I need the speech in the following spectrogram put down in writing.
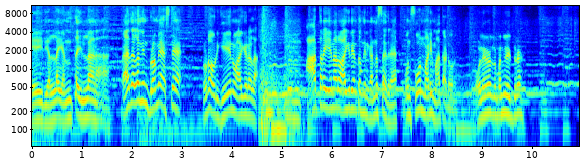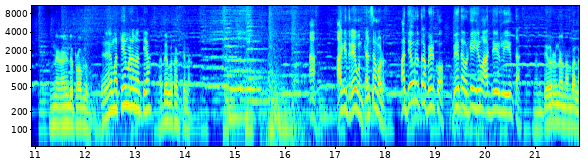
ಏ ಇದೆಲ್ಲ ಎಂತ ಇಲ್ಲ ಅಣ್ಣ. ಅದೆಲ್ಲ ನಿನ್ ಭ್ರಮೆ ಅಷ್ಟೇ. ನೋಡು ಅವ್ರಿಗೇನು ಆಗಿರಲ್ಲ. ಆ ಥರ ಏನಾದ್ರು ಆಗಿದೆ ಅಂತ ನಿನಗೆ ಅನ್ನಿಸ್ತಾ ಇದ್ರೆ ಒಂದು ಫೋನ್ ಮಾಡಿ ಮಾತಾಡೋರು ಅವಳೇನಾದ್ರೂ ಮನೇಲಿ ಇದ್ರೆ ಸುಮ್ಮನೆ ನನ್ನಿಂದ ಪ್ರಾಬ್ಲಮ್ ಏ ಮತ್ತೇನ್ ಮಾಡೋಣ ಅಂತ್ಯ? ಅದೇ ಗೊತ್ತಾಗ್ತಿಲ್ಲ. ಆಗಿದ್ರೆ ಒಂದು ಕೆಲಸ ಮಾಡು. ಆ ದೇವ್ರ ಹತ್ರ ಬೇಡ್ಕೋ. ವೇದ ಅವ್ರಿಗೆ ಏನು ಆಗದೆ ಇರಲಿ ಅಂತ. ನನ್ನ ದೇವ್ರನ್ನ ನಂಬಲ್ಲ.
